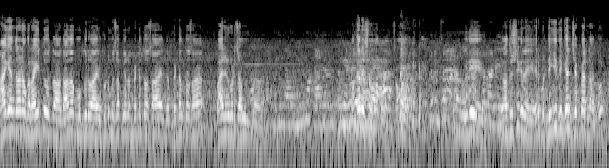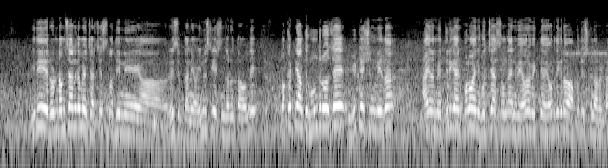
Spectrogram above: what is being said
నాగేంద్ర అనే ఒక రైతు దాదాపు ముగ్గురు ఆయన కుటుంబ సభ్యులు బిడ్డతో సహా బిడ్డలతో సహా భార్యను కూడా చం ఒక్క నిమిషం సంబంధం ఇది నా దృష్టికి ఎరుపు దిగి దిగ్గని చెప్పారు నాకు. ఇది రెండు అంశాలుగా మేము చర్చిస్తున్నాం. దీన్ని ఆ, రిసీవ్ దాని ఇన్వెస్టిగేషన్ జరుగుతూ ఉంది. ఒకటి అంతకు ముందు రోజే మ్యూటేషన్ మీద ఆయన మేము తిరిగి ఆయన పొలం ఆయనకు వచ్చేస్తుంది. ఆయన ఎవరో వ్యక్తి ఎవరి దగ్గర అప్పు తీసుకున్నారంట.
